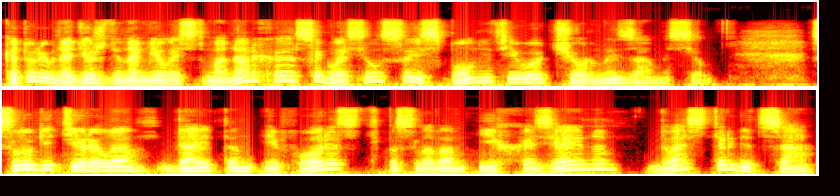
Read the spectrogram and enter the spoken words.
который в надежде на милость монарха согласился исполнить его черный замысел. Слуги Тирелла, Дайтон и Форест, по словам их хозяина, два стервеца,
